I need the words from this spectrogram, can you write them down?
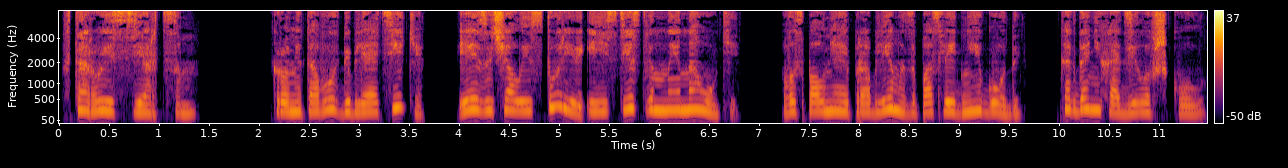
второй сердцем. Кроме того, в библиотеке я изучала историю и естественные науки, восполняя проблемы за последние годы, когда не ходила в школу.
